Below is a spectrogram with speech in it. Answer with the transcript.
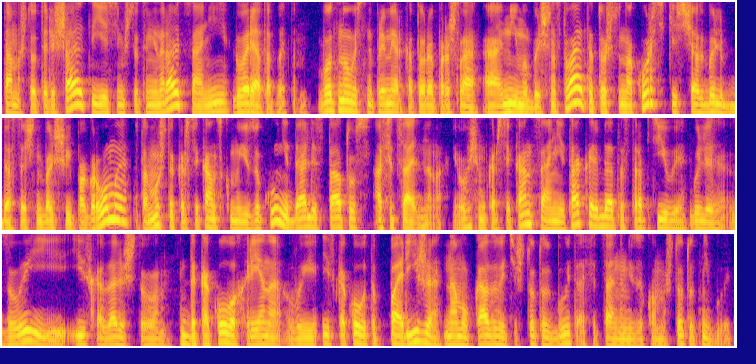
там что-то решают, и если им что-то не нравится, они говорят об этом. Вот новость, например, которая прошла э, мимо большинства, это то, что на Корсике сейчас были достаточно большие погромы, потому что корсиканскому языку не дали статус официального. И, в общем, корсиканцы, они и так, ребята, строптивые, были злые и, и сказали, что до какого хрена вы из какого-то Парижа нам указываете, что тут будет официальным языком, а что тут не будет.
